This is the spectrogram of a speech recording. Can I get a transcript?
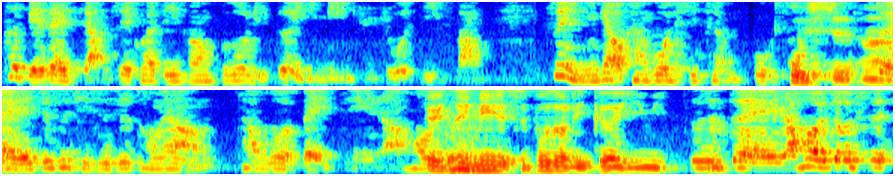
特别在讲这块地方波多黎各移民居住的地方。所以你应该有看过《西城故事》。故事啊，对，就是其实就同样差不多的背景，然后、就是、对，那里面也是波多黎各移民。对对对，然后就是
